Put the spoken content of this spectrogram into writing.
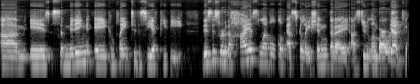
um, is submitting a complaint to the CFPB. This is sort of the highest level of escalation that a, a student loan borrower yep. can take.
